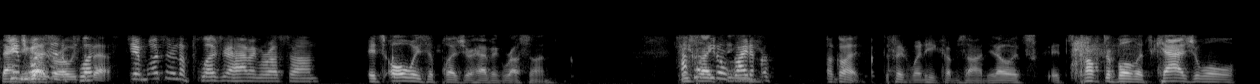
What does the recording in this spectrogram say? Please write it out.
Thank Jim, You you guys wasn't are always ple- the best. Jim, wasn't it a pleasure having Russ on? It's always a pleasure having Russ on. How He's come like you don't the- write him? Oh, go ahead. when he comes on. You know, it's it's comfortable, it's casual.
